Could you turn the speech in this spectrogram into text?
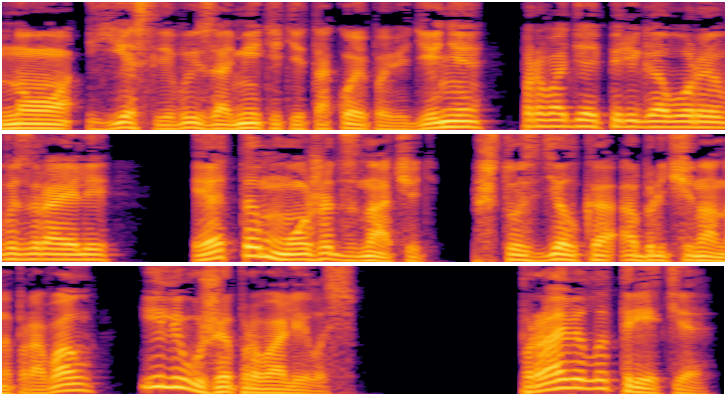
Но если вы заметите такое поведение, проводя переговоры в Израиле, это может значить, что сделка обречена на провал или уже провалилась. Правило третье.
